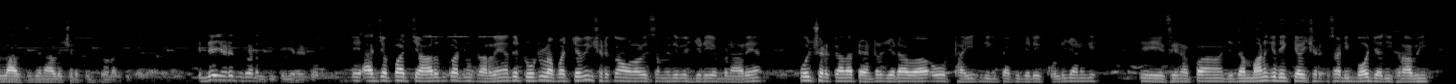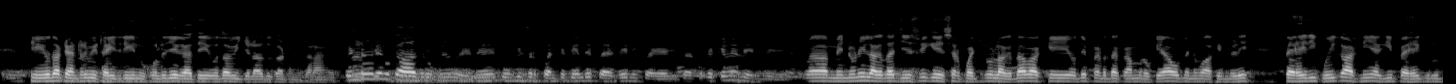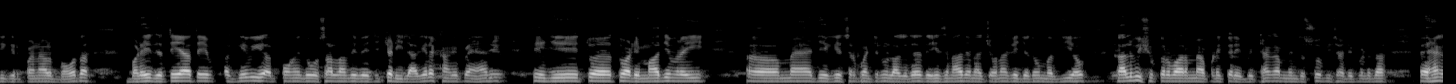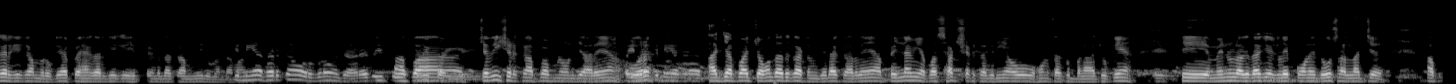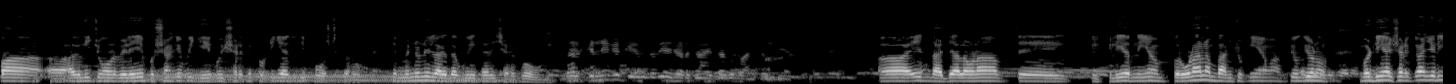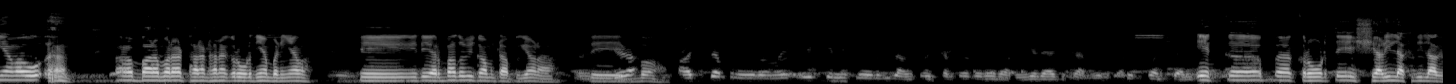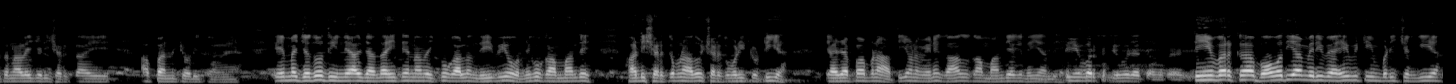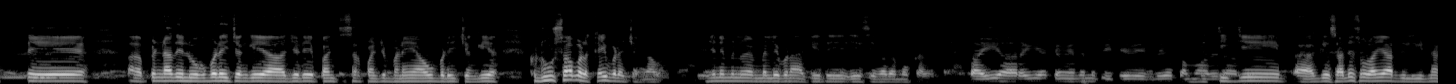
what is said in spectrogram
ਲਾਗਤ ਦੇ ਨਾਲ ਇਹ ਸੜਕ ਚੌੜਾ ਕੀਤਾ ਜਾ ਰਿਹਾ ਕਿੰਨੇ ਜਿਹੜੇ ਉਦਘਾਟਨ ਕੀਤੇ ਜਾ ਰਹੇ ਟੋਟਲ ਤੇ ਅੱਜ ਆਪਾਂ ਚਾਰ ਉਦਘਾਟਨ ਕਰ ਰਹੇ ਹਾਂ ਤੇ ਟੋਟਲ ਆਪਾਂ 24 ਸੜਕਾਂ ਆਉਣ ਵਾਲੇ ਸਮੇਂ ਦੇ ਵਿੱਚ ਜਿਹੜੀਆਂ ਬਣਾ ਰਹੇ ਹਾਂ ਕੁਝ ਸੜਕਾਂ ਦਾ ਟੈਂਡਰ ਜਿਹੜਾ ਵਾ ਉਹ 28 ਤਰੀਕ ਤੱਕ ਜਿਹੜੇ ਖੁੱਲ੍ਹ ਜਾਣਗੇ ਤੇ ਫਿਰ ਆਪਾਂ ਜਿੱਦਾਂ ਮੰਨ ਕੇ ਦੇਖਿਆ ਸੜਕ ਸਾਡੀ ਬਹੁਤ ਜ਼ਿਆਦਾ ਖਰਾਬ ਸੀ ਤੇ ਉਹਦਾ ਟੈਂਡਰ ਵੀ 28 ਤਰੀਕ ਨੂੰ ਖੁੱਲ੍ਹ ਜਾਏਗਾ ਤੇ ਉਹਦਾ ਵੀ ਜਿਹੜਾ ਉਦਘਾਟਨ ਕਰਾਂਗੇ। ਪਿੰਡਾਂ ਦੇ ਵਿਕਾਸ ਰੁਕੇ ਹੋਏ ਨੇ ਕਿਉਂਕਿ ਸਰਪੰਚ ਕਹਿੰਦੇ ਪੈਸੇ ਨਹੀਂ ਪਏ ਅਜੇ ਤੱਕ ਤੇ ਕਿਵੇਂ ਵੇਖਦੇ ਜੀ? ਮੈਨੂੰ ਨਹੀਂ ਲੱਗਦਾ ਜਿਸ ਵੀ ਕਿਸੇ ਸਰਪੰਚ ਨੂੰ ਲੱਗਦਾ ਵਾ ਕਿ ਉਹਦੇ ਪਿੰਡ ਦਾ ਕੰਮ ਰੁਕਿਆ ਉਹ ਮੈਨੂੰ ਆ ਕੇ ਮਿਲੇ। ਪੈਸੇ ਦੀ ਕੋਈ ਘਾਟ ਨਹੀਂ ਹੈਗੀ ਪੈਸੇ ਗੁਰੂ ਦੀ ਕਿਰਪਾ ਨਾਲ ਬਹੁਤ ਬੜੇ ਦਿੱਤੇ ਆ ਤੇ ਅੱਗੇ ਵੀ ਪੌਣੇ 2 ਸਾਲਾਂ ਦੇ ਵਿੱਚ ਝੜੀ ਲਾ ਕੇ ਰੱਖਾਂਗੇ ਪੈਸਿਆਂ ਦੀ। ਤੇ ਜੇ ਤੁਹਾਡੇ ਮਾਧਿਅਮ ਰਾਹੀਂ ਮੈਂ ਜੇ ਕਿ ਸਰਪੰਚ ਨੂੰ ਲੱਗਦਾ ਤੇ ਇਹ ਸੁਣਾ ਦੇਣਾ ਚਾਹੁੰਦਾ ਕਿ ਜਦੋਂ ਮਰਜ਼ੀ ਆਓ। ਕੱਲ ਵੀ ਸ਼ੁੱਕਰਵਾਰ ਮੈਂ ਆਪਣੇ ਘਰੇ ਬੈਠਾਂਗਾ ਮੈਨੂੰ ਦੱਸੋ ਵੀ ਸਾਡੇ ਪਿੰਡ ਦਾ ਪੈਸਿਆਂ ਕਰਕੇ ਕੰਮ ਰੁਕਿਆ ਪੈਸਿਆਂ ਕਰਕੇ ਕਿਸੇ ਪਿੰਡ ਦਾ ਕੰਮ ਨਹੀਂ ਰੁਕਦਾ। ਕਿੰਨੀਆਂ ਸੜਕਾਂ ਹੋਰ ਬਣਾਉਣ ਜਾ ਰਹੇ ਤੁਸੀਂ ਆਪਾਂ ਵੀ ਪਾਈ ਹੈ ਜੀ। 24 ਸੜਕਾਂ ਆਪਾਂ ਬਣਾਉਣ ਜਾ ਰਹੇ ਹਾਂ ਹੋਰ ਅੱਜ ਆਪਾਂ ਚੌਂ ਦਾ ਉਦਘਾਟਨ ਜਿਹੜਾ ਕਰ ਰਹੇ ਹਾਂ ਪਹਿਲਾਂ ਵੀ ਆਪਾਂ 60 ਸੜਕਾਂ ਜਿਹੜੀਆਂ ਉਹ ਹੁਣ ਤੱਕ ਬਣਾ ਚੁੱਕੇ ਹਾਂ। ਤੇ ਮੈਨੂੰ ਲੱਗਦਾ ਕਿ ਅਗਲੇ ਪੌਣੇ 2 ਸਾਲਾਂ 'ਚ ਆਪਾਂ ਅਗਲੀ ਚੋਣ ਵੇਲੇ ਇਹ ਪੁੱਛਾਂਗੇ ਵੀ ਜੇ ਕੋਈ ਸੜਕ ਟੁੱਟੀ ਹੈ ਤਾਂ ਪੋਸਟ ਕਰੋ। ਤੇ ਮੈਨੂੰ ਨਹੀਂ ਲੱਗਦਾ ਕੋਈ ਇਦਾਂ ਦੀ ਸੜਕ ਹੋਊਗੀ। ਸਰ ਕਿੰਨੇ ਕੁ ਕੀਮਤ ਦੀਆਂ ਸੜਕਾਂ ਅਜੇ ਤੱਕ ਬਣ ਚੁੱਕੀਆਂ? ਇਹ ਅੰਦਾਜ਼ਾ ਲਾਉਣਾ ਤੇ ਕਲੀਅਰ ਨਹੀਂ ਆ। ਕਰੋੜਾਂ ਨਾਲ ਬਣ ਚੁੱਕੀਆਂ ਵਾ ਕਿਉਂਕਿ ਹੁਣ ਵੱਡੀਆਂ ਸੜਕਾਂ ਜਿਹੜੀਆਂ ਵਾ ਉਹ 12 12 18 18 ਕਰੋੜ ਦੀਆਂ ਬਣੀਆਂ ਵਾ। ਤੇ ਇਹਦੇ ਅਰਬਾਂ ਤੋਂ ਵੀ ਕੰਮ ਟੱਪ ਗਿਆ ਹੋਣਾ। ਤੇ ਅੱਜ ਦਾ ਪ੍ਰੋਗਰਾਮ ਹੈ ਇਹ ਕਿੰਨੇ ਕਰੋੜ ਦੀ ਲਾਗਤ ਵਿੱਚ ਸੜਕਾਂ ਤੋਂ ਬਣਾ ਜਿਹੜੇ ਅੱਜ ਕਰ ਰਹੇ ਇੱਕ ਅ, ਕਰੋੜ ਤੇ 46 ਲੱਖ ਦੀ ਲਾਗਤ ਨਾਲ ਇਹ ਜਿਹੜੀ ਸੜਕ ਆ ਇਹ ਆਪਾਂ ਨੂੰ ਚੌੜੀ ਕਰ ਰਹੇ ਹਾਂ। ਇਹ ਮੈਂ ਜਦੋਂ ਦੀਨਿਆਲ ਜਾਂਦਾ ਸੀ ਤੇ ਇਹਨਾਂ ਦਾ ਇੱਕੋ ਗੱਲ ਹੁੰਦੀ ਸੀ ਵੀ ਹੋਰ ਨਹੀਂ ਕੋਈ ਕੰਮ ਆਂਦੇ ਸਾਡੀ ਸੜਕ ਬਣਾ ਦਿਓ ਸੜਕ ਬੜੀ ਟੁੱਟੀ ਆ ਤੇ ਅੱਜ ਆਪਾਂ ਬਣਾਤੀ ਹੁਣ ਵੇਨੇ ਗਾਂ ਕੋਈ ਕੰਮ ਆਂਦੇ ਆ ਕਿ ਨਹੀਂ ਆਂਦੇ ਟੀਮ ਵਰਕ ਕਿਹੋ ਜਿਹਾ ਚੱਲ ਰਿਹਾ ਜੀ? ਟੀਮ ਵਰਕ ਬਹੁਤ ਵਧੀਆ ਮੇਰੀ ਵੈਸੇ ਵੀ ਟੀਮ ਬੜੀ ਚੰਗੀ ਆ ਤੇ ਪਿੰਡਾਂ ਦੇ ਲੋਕ ਬੜੇ ਚੰਗੇ ਆ ਜਿਹੜੇ ਪੰਚ ਸਰਪੰਚ ਬਣੇ ਆ ਉਹ ਬੜੇ ਚੰਗੇ ਆ। ਖਡੂਰ ਸਾਹਿਬ ਹਲਕਾ ਹੀ ਬੜਾ ਚੰਗਾ ਵਾ ਜਿਹਨੇ ਮੈਨੂੰ ਐਮਐਲਏ ਬਣਾ ਕੇ ਤੇ ਇਹ ਸੇਵਾ ਦਾ ਮੌਕਾ ਦਿੱਤਾ। 27 ਆ ਰਹੀ ਹੈ ਕਿਵੇਂ ਦੇ ਨਤੀਜੇ ਵੇਖਦੇ ਹੋ ਕੰਮਾਂ ਦੇ ਨਾਲ? ਤੀਜੇ ਅ, ਅੱਗੇ 16500 ਦੀ ਲੀਡ ਨਾਲ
